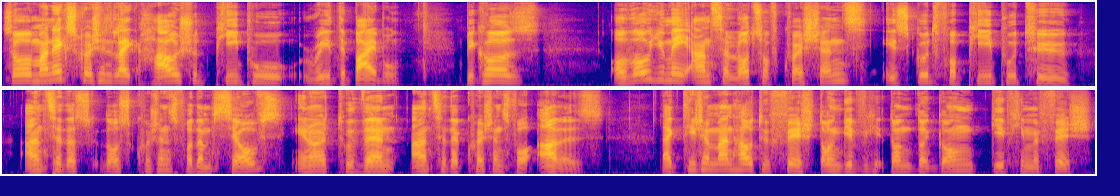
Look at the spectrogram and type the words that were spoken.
So my next question is like how should people read the Bible? Because although you may answer lots of questions, it's good for people to answer those, those questions for themselves in order to then answer the questions for others. Like teach a man how to fish, don't give don't don't, don't give him a fish.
